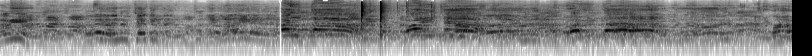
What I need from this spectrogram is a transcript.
రవి. అందరూ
